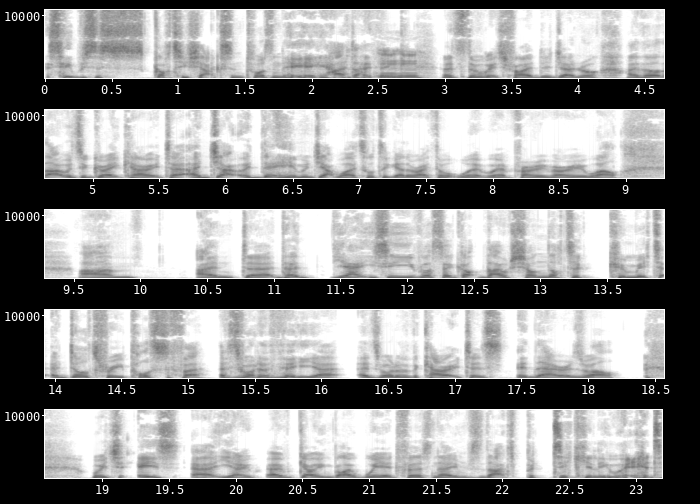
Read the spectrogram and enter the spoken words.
it was a Scottish accent, wasn't he? He had, I think, mm-hmm. as the Witchfinder General. I thought that was a great character. And Jack, him and Jack Whitehall together, I thought worked, worked very, very well. Um, and uh, then, yeah, you see, you've also got "Thou shalt not commit adultery" Pulsifer as one of the uh, as one of the characters in there as well, which is uh, you know uh, going by weird first names. That's particularly weird.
